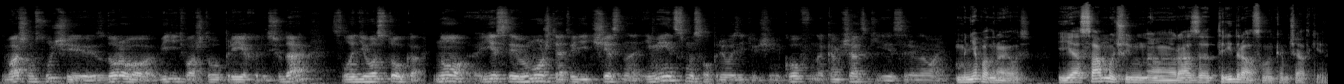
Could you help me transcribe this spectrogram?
В вашем случае здорово видеть вас, что вы приехали сюда, с Владивостока. Но если вы можете ответить честно, имеет смысл привозить учеников на камчатские соревнования? Мне понравилось. Я сам очень э, раза три дрался на Камчатке.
